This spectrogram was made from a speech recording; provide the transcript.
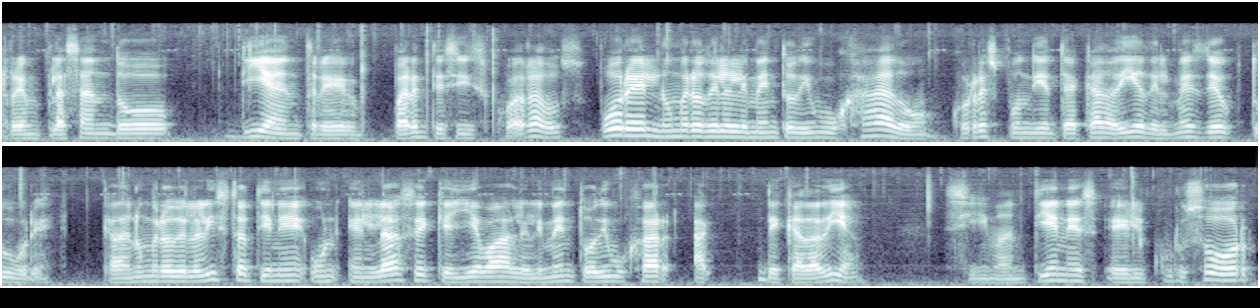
reemplazando día entre paréntesis cuadrados por el número del elemento dibujado correspondiente a cada día del mes de octubre. Cada número de la lista tiene un enlace que lleva al elemento a dibujar de cada día. Si mantienes el cursor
